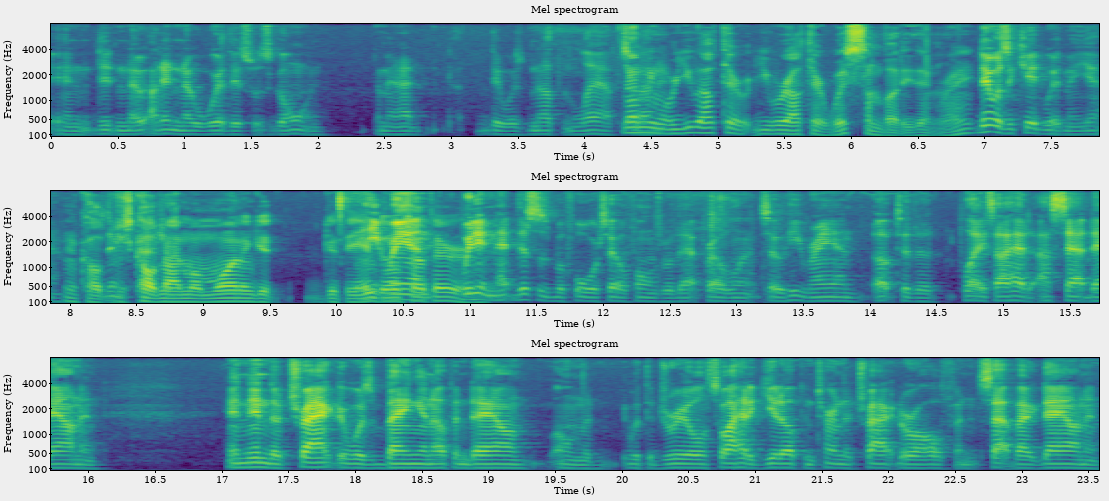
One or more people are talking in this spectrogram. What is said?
and didn't know. I didn't know where this was going. I mean, I, there was nothing left. No, I mean, didn't- were you out there? You were out there with somebody then, right? there was a kid with me, yeah. And called just called nine one one and get get the ambulance ran. out there. or- We didn't. Have, this was before cell phones were that prevalent. So he ran up to the place. I had. I sat down and and then the tractor was banging up and down on the with the drill. So I had to get up and turn the tractor off and sat back down. And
